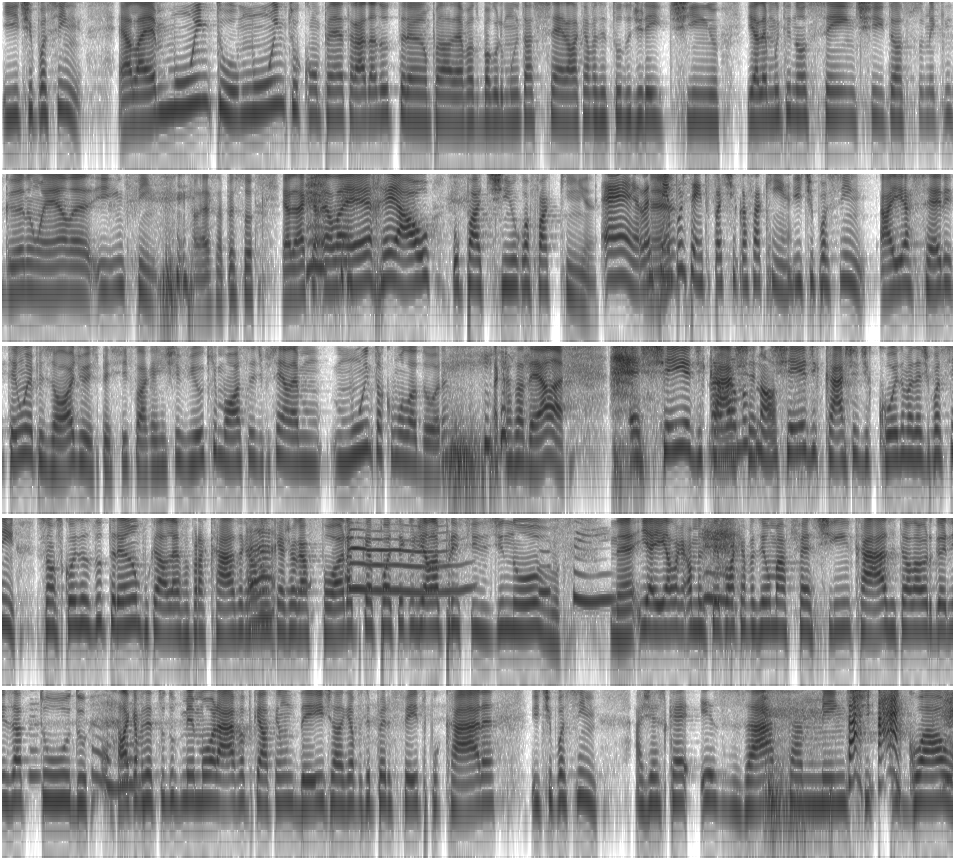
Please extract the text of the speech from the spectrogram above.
E, tipo assim, ela é muito, muito compenetrada no trampo, ela leva o bagulho muito a sério, ela quer fazer tudo direitinho, e ela é muito inocente, então as pessoas meio que enganam ela, e enfim, ela é essa pessoa. Ela é, ela é real o patinho com a faquinha. É, ela é Né? 100% patinho com a faquinha. E, tipo assim, aí a série tem um episódio específico lá que a gente viu que mostra, tipo assim, ela é mu- muito acumuladora. a casa dela é cheia de caixa, nós. cheia de caixa de coisa, mas é tipo assim, são as coisas do trampo que ela leva pra casa, que ela É. não quer jogar fora, porque pode ser que um dia ela precise de novo. Sim. Né? E aí, ela, ao mesmo tempo, ela quer fazer uma festinha em casa, então ela organiza tudo. Ela quer fazer tudo memorável, porque ela tem um date, ela quer fazer perfeito pro cara. E, tipo assim, a Jéssica é exatamente igual.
